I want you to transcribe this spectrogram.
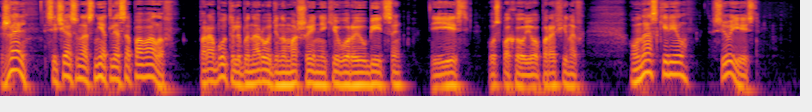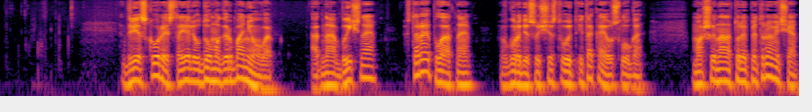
Жаль, сейчас у нас нет лесоповалов. Поработали бы на родину мошенники, воры и убийцы. Есть, успокоил его Парафинов. У нас, Кирилл, все есть. Две скорые стояли у дома Горбанева. Одна обычная, вторая платная. В городе существует и такая услуга. Машина Анатолия Петровича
